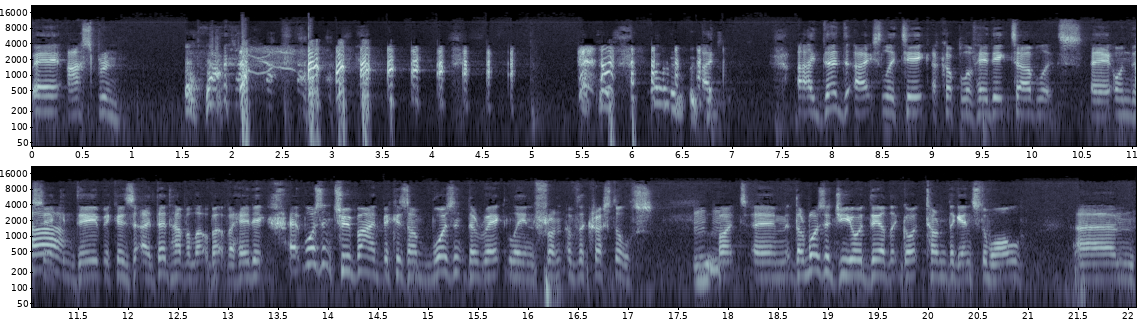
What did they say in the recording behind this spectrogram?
Uh, aspirin. I, I did actually take a couple of headache tablets uh, on the Ah. second day because I did have a little bit of a headache. It wasn't too bad because I wasn't directly in front of the crystals, but um, there was a geode there that got turned against the wall. Um,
